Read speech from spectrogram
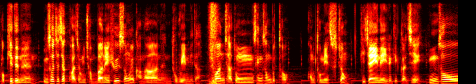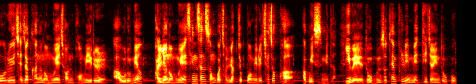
버키드는 문서 제작 과정 전반의 효율성을 강화하는 도구입니다. 초안 자동 생성부터 검토 및 수정, 디자인에 이르기까지 문서를 제작하는 업무의 전 범위를 아우르며 관련 업무의 생산성과 전략적 범위를 최적화하고 있습니다. 이 외에도 문서 템플릿 및 디자인 도구,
